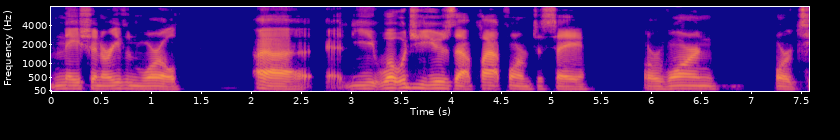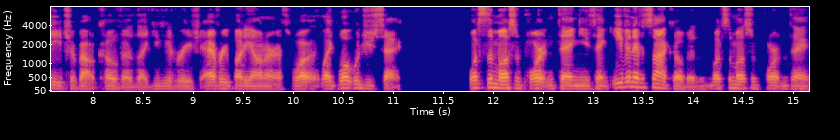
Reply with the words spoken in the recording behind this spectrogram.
nation, or even world, uh, you what would you use that platform to say or warn or teach about COVID? Like you could reach everybody on earth. What like what would you say? What's the most important thing you think, even if it's not COVID, what's the most important thing?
